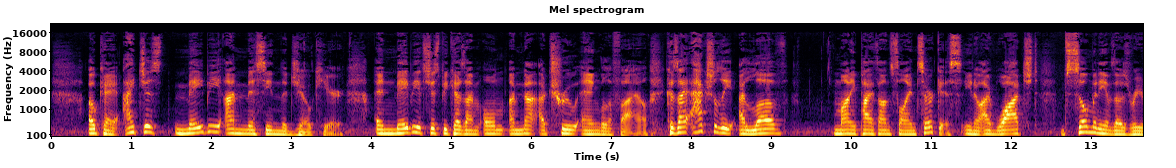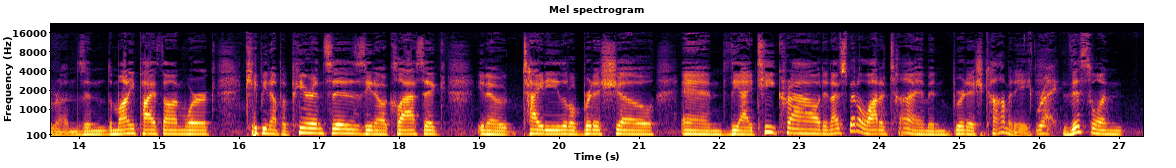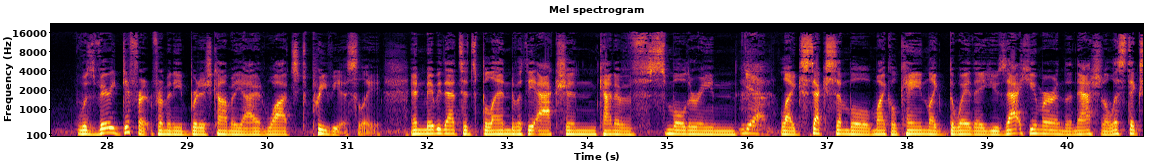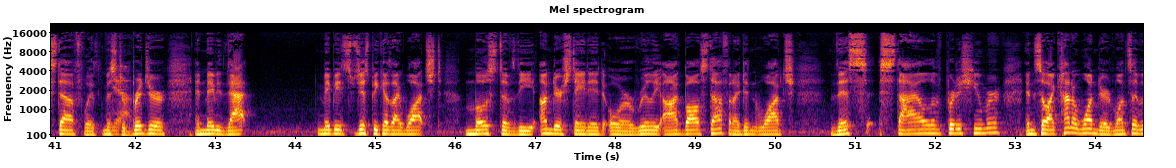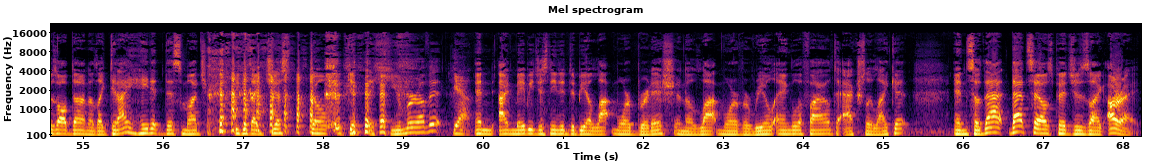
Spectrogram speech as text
Okay, I just maybe I'm missing the joke here, and maybe it's just because I'm on, I'm not a true Anglophile. Because I actually I love Monty Python's Flying Circus. You know, I've watched so many of those reruns and the Monty Python work, Keeping Up Appearances, you know, a classic, you know, tidy little British show, and the IT crowd. And I've spent a lot of time in British comedy. Right. This one was very different from any British comedy I had watched previously. And maybe that's its blend with the action, kind of smoldering Yeah. like sex symbol Michael Caine, like the way they use that humor and the nationalistic stuff with Mr. Yeah. Bridger, and maybe that maybe it's just because I watched most of the understated or really oddball stuff and I didn't watch this style of British humor. And so I kind of wondered once it was all done, I was like, did I hate it this much because I just don't get the humor of it? Yeah. And I maybe just needed to be a lot more British and a lot more of a real Anglophile to actually like it. And so that that sales pitch is like, all right,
